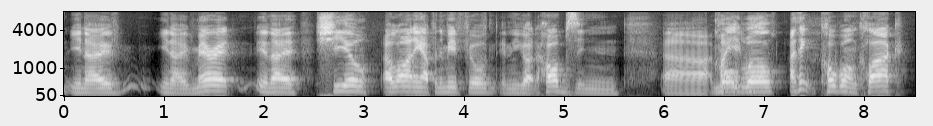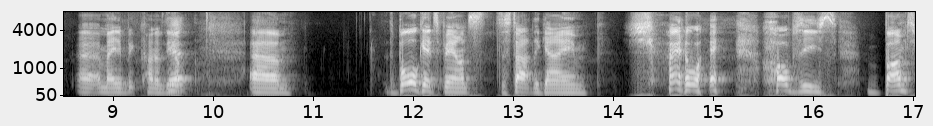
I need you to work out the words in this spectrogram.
you know, you know, Merrett, you know, Shiel are lining up in the midfield, and you got Hobbs and uh, Caldwell. I think Caldwell and Clark uh, made a bit kind of the Yep. up. Um, the ball gets bounced to start the game. Straight away, Hobbsies bumps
